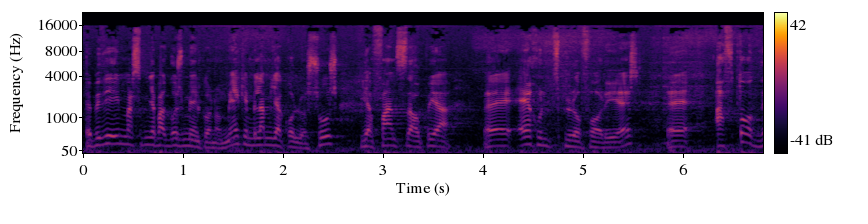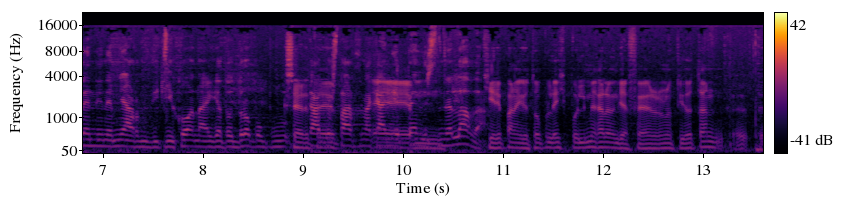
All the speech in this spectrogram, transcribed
επειδή είμαστε μια παγκόσμια οικονομία και μιλάμε για κολοσσούς, για φαντ τα οποία ε, έχουν τις πληροφορίες. Ε, αυτό δεν είναι μια αρνητική εικόνα για τον τρόπο που κάποιος θα έρθει να κάνει ε, επένδυση στην Ελλάδα. Κύριε Παναγιωτόπουλο, έχει πολύ μεγάλο ενδιαφέρον ότι όταν ε,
